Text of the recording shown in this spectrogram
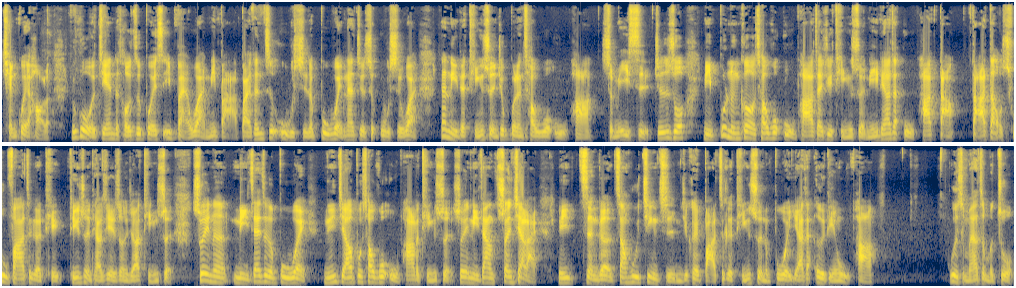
钱柜好了。如果我今天的投资部位是一百万，你把百分之五十的部位，那就是五十万，那你的停损就不能超过五趴。什么意思？就是说你不能够超过五趴再去停损，你一定要在五趴打。达到触发这个停停损条件的时候，你就要停损。所以呢，你在这个部位，你只要不超过五趴的停损，所以你这样算下来，你整个账户净值，你就可以把这个停损的部位压在二点五趴。为什么要这么做？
